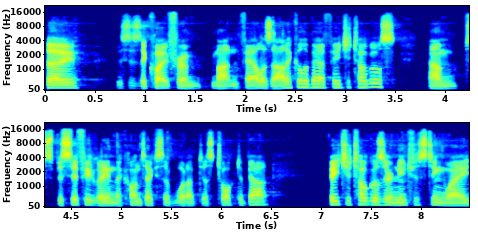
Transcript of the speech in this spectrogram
So this is a quote from Martin Fowler's article about feature toggles, um, specifically in the context of what I've just talked about. Feature toggles are an interesting way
